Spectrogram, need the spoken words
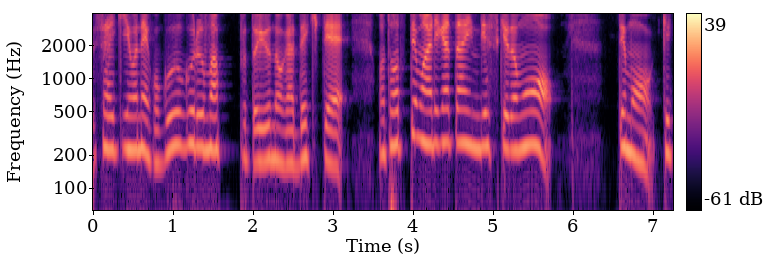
最近はね、こう Google マップというのができて、もうとってもありがたいんですけども、でも結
